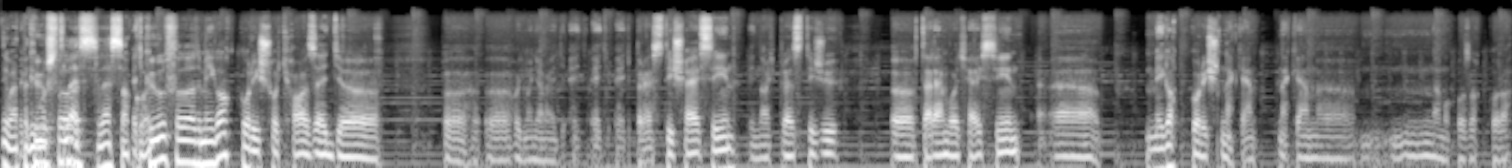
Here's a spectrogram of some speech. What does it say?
Jó, hát pedig külföld, most lesz, lesz akkor. Egy külföld még akkor is, hogyha az egy, ö, ö, ö, hogy mondjam, egy, egy, egy, egy presztis helyszín, egy nagy presztízsű ö, terem vagy helyszín, ö, még akkor is nekem, nekem ö, nem okoz akkora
